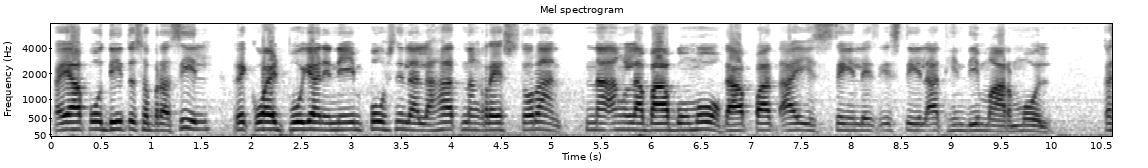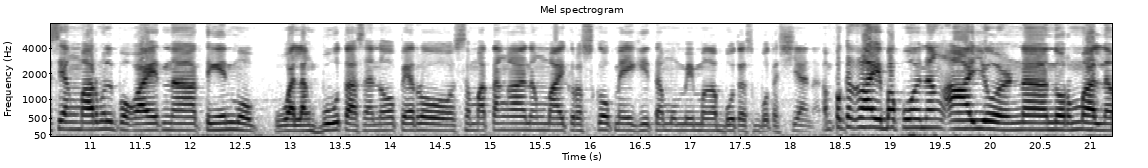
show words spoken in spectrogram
Kaya po dito sa Brazil, required po yan, ini-impose nila lahat ng restaurant na ang lababo mo dapat ay stainless steel at hindi marmol. Kasi ang marmol po kahit na tingin mo walang butas ano pero sa mata nga ng microscope makikita mo may mga butas-butas yan. Ang pagkakaiba po ng iron na normal na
